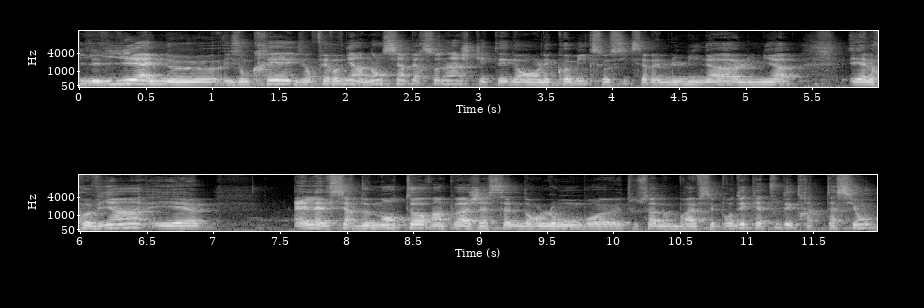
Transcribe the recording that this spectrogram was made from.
il est lié à une ils ont créé ils ont fait revenir un ancien personnage qui était dans les comics aussi qui s'appelle Lumina Lumia et elle revient et elle, elle sert de mentor un peu à Jacen dans l'ombre et tout ça. Donc bref, c'est pour dire qu'il y a toutes des tractations.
